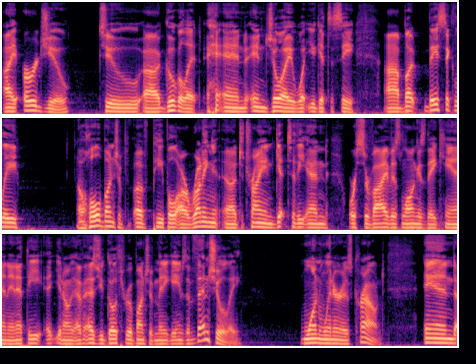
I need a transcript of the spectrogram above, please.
I urge you to uh, Google it and enjoy what you get to see. Uh, but basically, a whole bunch of, of people are running uh, to try and get to the end or survive as long as they can. And at the you know as you go through a bunch of mini games eventually one winner is crowned. And uh,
